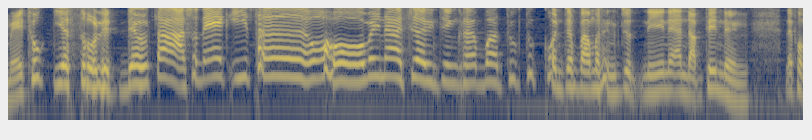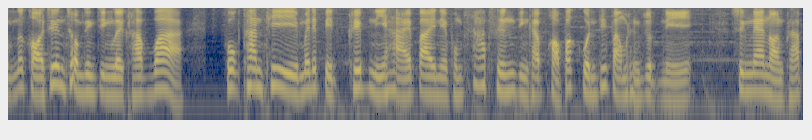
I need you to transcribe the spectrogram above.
เมทุกเกียร์โซลิดเดลต้าสเนกอีเทอร์โอ้โห ไม่น่าเชื่อจริง ๆ ครับว่าทุกๆ คนจะฟังมาถึงจุดนี้ในอันดับที่หนึ่งและผมต้องขอชื่นชมจริง ๆ เลยครับว่า พวกท่านที่ไม่ได้ปิดคลิปหนีหายไปเนี่ยผมซาบซึ้งจริงครับ ขอบพระคุณที่ฟังมาถึงจุดนี้ ซึ่งแน่นอนครับ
